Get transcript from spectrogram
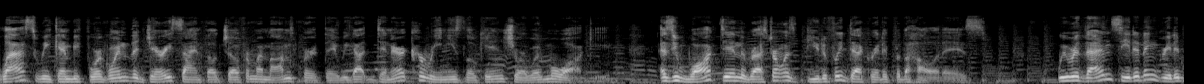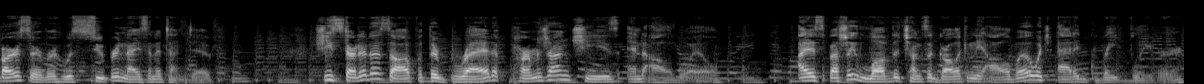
Last weekend, before going to the Jerry Seinfeld show for my mom's birthday, we got dinner at Carini's located in Shorewood, Milwaukee. As you walked in, the restaurant was beautifully decorated for the holidays. We were then seated and greeted by our server, who was super nice and attentive. She started us off with their bread, Parmesan cheese, and olive oil. I especially loved the chunks of garlic in the olive oil, which added great flavor.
